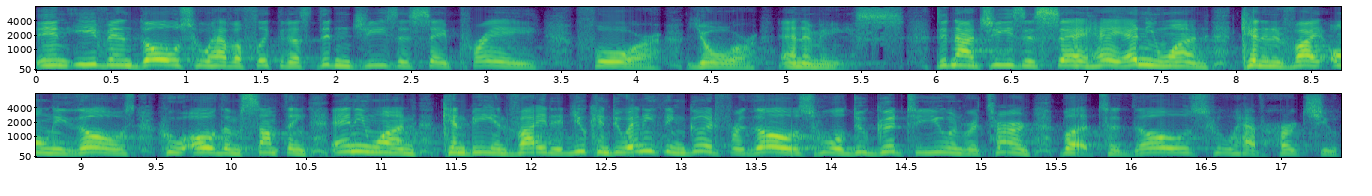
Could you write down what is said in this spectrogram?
in even those who have afflicted us. Didn't Jesus say, Pray for your enemies? Did not Jesus say, Hey, anyone can invite only those who owe them something? Anyone can be invited. You can do anything good for those who will do good to you in return, but to those who have hurt you,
